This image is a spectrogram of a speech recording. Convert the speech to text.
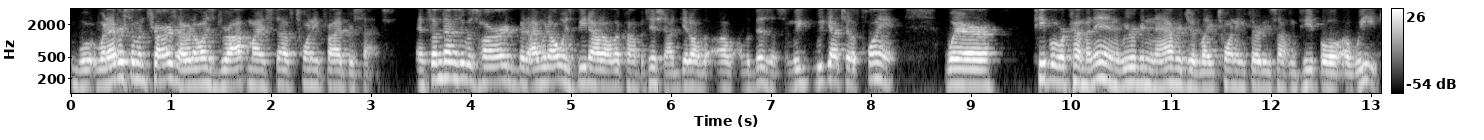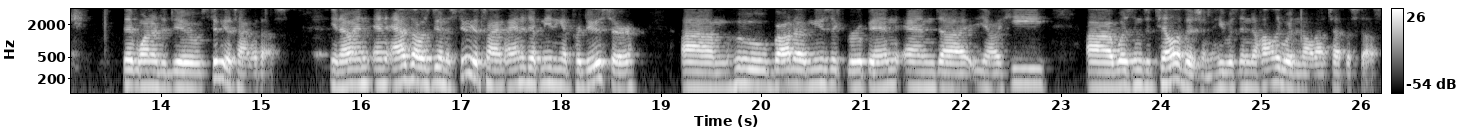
w- whatever someone charged, I would always drop my stuff 25% and sometimes it was hard, but I would always beat out all the competition. I'd get all the all, all, the business, and we we got to a point where people were coming in. We were getting an average of like 20, 30 something people a week that wanted to do studio time with us. You know, and and as I was doing the studio time, I ended up meeting a producer um, who brought a music group in, and uh, you know he uh, was into television. He was into Hollywood and all that type of stuff.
